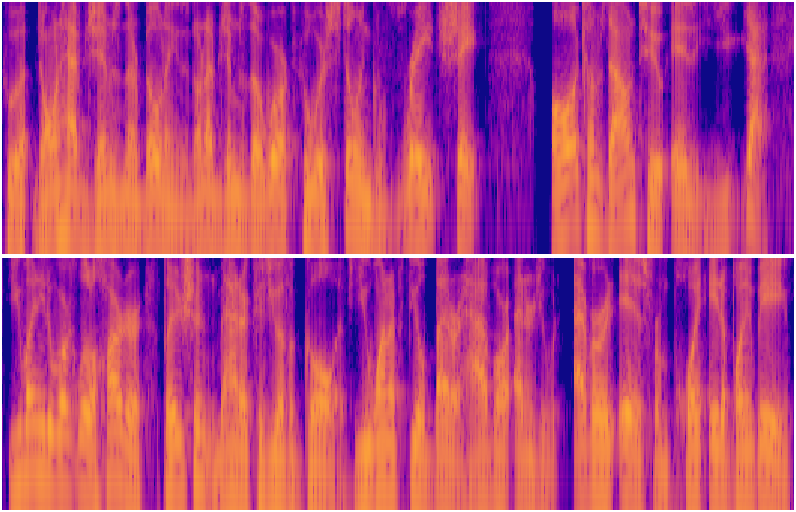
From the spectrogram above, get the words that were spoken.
who don't have gyms in their buildings and don't have gyms at their work who are still in great shape. All it comes down to is, you, yeah, you might need to work a little harder, but it shouldn't matter because you have a goal. If you want to feel better, have more energy, whatever it is from point A to point B,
